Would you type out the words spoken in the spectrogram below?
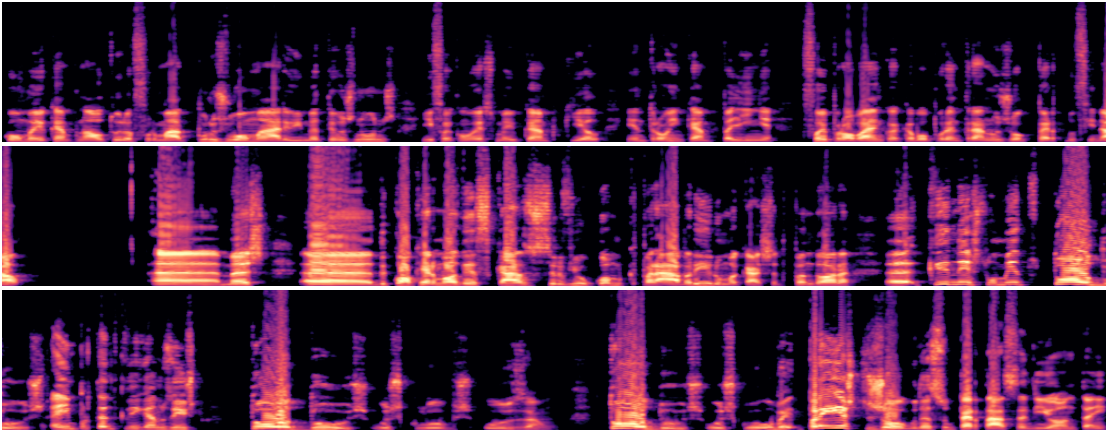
com o meio-campo na altura formado por João Mário e Mateus Nunes, e foi com esse meio-campo que ele entrou em campo. Palhinha foi para o banco, acabou por entrar no jogo perto do final. Uh, mas, uh, de qualquer modo, esse caso serviu como que para abrir uma caixa de Pandora uh, que, neste momento, todos, é importante que digamos isto, todos os clubes usam todos os clubes. Para este jogo da Supertaça de ontem,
